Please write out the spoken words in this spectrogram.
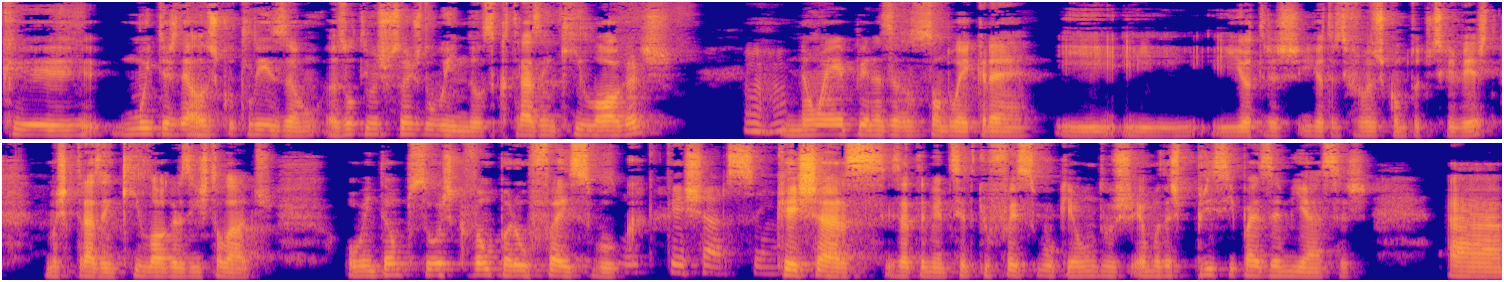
que muitas delas que utilizam as últimas versões do Windows que trazem keyloggers Uhum. não é apenas a resolução do ecrã e, e, e outras, e outras informações como tu descreveste, mas que trazem keyloggers instalados. Ou então pessoas que vão para o Facebook Queixar-se, queixar-se, exatamente, sendo que o Facebook é, um dos, é uma das principais ameaças à, À à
